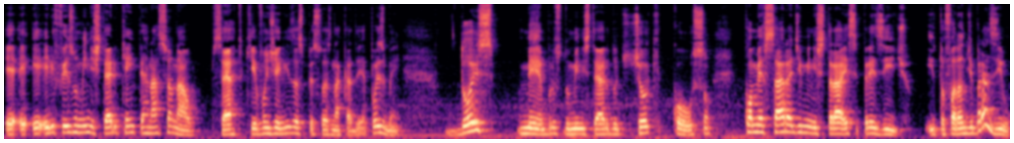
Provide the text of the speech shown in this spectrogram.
ele fez um ministério que é internacional, certo? Que evangeliza as pessoas na cadeia. Pois bem, dois membros do ministério do Chuck Colson começaram a administrar esse presídio. E estou falando de Brasil.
